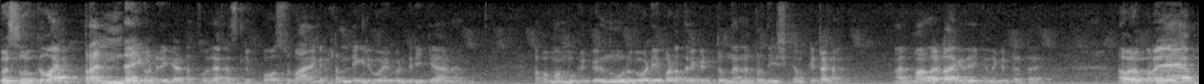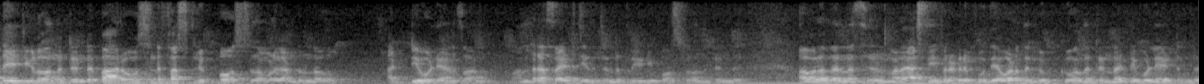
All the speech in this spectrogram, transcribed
ബസൂക്ക് ഭയങ്കര ട്രെൻഡ് ആയിക്കൊണ്ടിരിക്കട്ടെ പോലെ ഫസ്റ്റ് പോസ്റ്റ് ഭയങ്കര ട്രെൻഡിങ്ങിൽ പോയിക്കൊണ്ടിരിക്കുകയാണ്. അപ്പൊ മമ്മൂക്കൊക്കെ ഒരു നൂറ് കോടി പടത്തിൽ കിട്ടും തന്നെ പ്രതീക്ഷിക്കാം. കിട്ടട്ടെ. ആത്മാർത്ഥമായിട്ട് ആഗ്രഹിക്കുന്നു കിട്ടട്ടെ. അവർ കുറേ അപ്ഡേറ്റുകൾ വന്നിട്ടുണ്ട്. ബാരോസിന്റെ ഫസ്റ്റ് ലുക്ക് പോസ്റ്റ് നമ്മൾ കണ്ടിട്ടുണ്ടാവും. അടിപൊളിയാണ് സാധനം. നല്ല രസമായിട്ട് ചെയ്തിട്ടുണ്ട്. ത്രീ ഡി പോസ്റ്റ് വന്നിട്ടുണ്ട്. അതുപോലെ തന്നെ നമ്മുടെ അസീഫറുടെ ഒരു പുതിയ പടത്തിൽ ലുക്ക് വന്നിട്ടുണ്ട്. അടിപൊളിയായിട്ടുണ്ട്.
